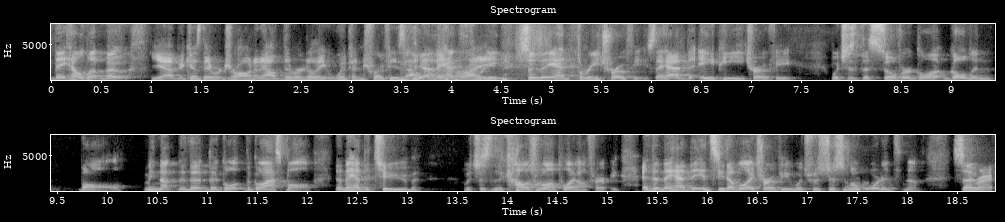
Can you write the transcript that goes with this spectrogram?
They held up both. Yeah, because they were drawing it out. They were really whipping trophies out. yeah, they had right. three. So they had three trophies. They had the AP trophy, which is the silver gl- golden ball. I mean, not the the, the, gl- the glass ball. Then they had the tube, which is the college football playoff trophy, and then they had the NCAA trophy, which was just mm. awarded to them. So right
